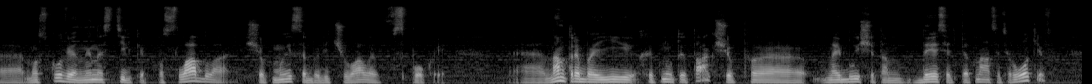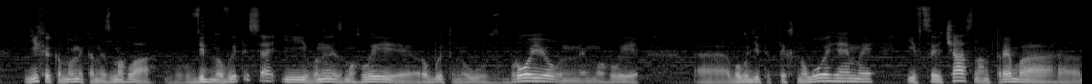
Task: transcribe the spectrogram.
е, Московія не настільки послабла, щоб ми себе відчували в спокої. Е, Нам треба її хитнути так, щоб найближчі там 10-15 років їх економіка не змогла відновитися, і вони не змогли робити нову зброю, вони не могли володіти технологіями. І в цей час нам треба е,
